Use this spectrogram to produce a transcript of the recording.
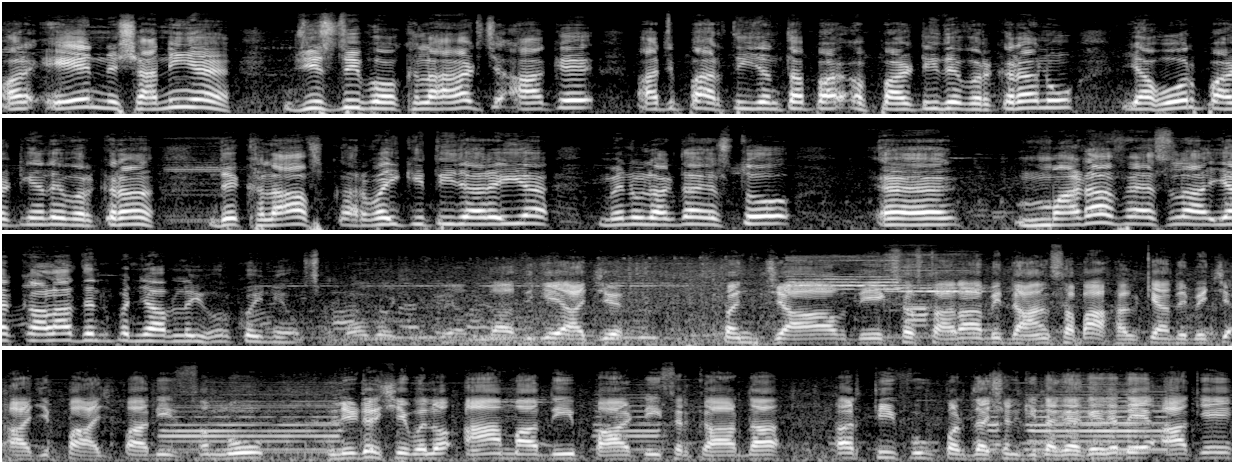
ਔਰ ਇਹ ਨਿਸ਼ਾਨੀ ਹੈ ਜਿਸ ਦੀ ਬੌਖਲਾਹਟ ਚ ਆ ਕੇ ਅੱਜ ਭਾਰਤੀ ਜਨਤਾ ਪਾ- ਪਾਰਟੀ ਦੇ ਵਰਕਰਾਂ ਨੂੰ ਜਾਂ ਹੋਰ ਪਾਰਟੀਆਂ ਦੇ ਵਰਕਰਾਂ ਦੇ ਖਿਲਾਫ ਕਾਰਵਾਈ ਕੀਤੀ ਜਾ ਰਹੀ ਹੈ ਮੈਨੂੰ ਲੱਗਦਾ ਇਸ ਤੋਂ ਅ, ਮਾੜਾ ਫੈਸਲਾ ਜਾਂ ਕਾਲਾ ਦਿਨ ਪੰਜਾਬ ਲਈ ਹੋਰ ਕੋਈ ਨਹੀਂ ਹੋ ਸਕਦਾ ਬਹੁਤ ਬਹੁਤ ਸ਼ੁਕਰੀਆ ਦੱਸ ਦਈਏ ਅੱਜ ਪੰਜਾਬ ਦੇ 117 ਵਿਧਾਨ ਸਭਾ ਹਲਕਿਆਂ ਦੇ ਵਿੱਚ ਅੱਜ ਭਾਜਪਾ ਦੀ ਸਮੂਹ ਲੀਡਰਸ਼ਿਪ ਵੱਲੋਂ ਆਮ ਆਦਮੀ ਪਾਰਟੀ ਸਰਕਾਰ ਦਾ ਅਰਥੀ ਫੂਕ ਪ੍ਰਦਰਸ਼ਨ ਕੀਤਾ ਗਿਆ ਕਹਿੰਦੇ ਆ ਕੇ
